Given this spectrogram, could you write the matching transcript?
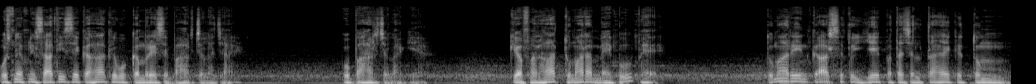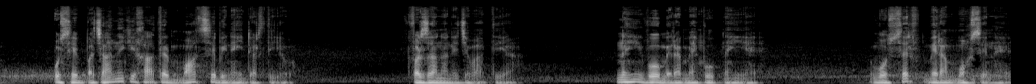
اس نے اپنے ساتھی سے کہا کہ وہ کمرے سے باہر چلا جائے۔ وہ باہر چلا گیا۔ کیا فرحات تمہارا محبوب ہے؟ تمہارے انکار سے تو یہ پتہ چلتا ہے کہ تم اسے بچانے کی خاطر موت سے بھی نہیں ڈرتی ہو۔ فرزانہ نے جواب دیا نہیں، وہ میرا محبوب نہیں ہے۔ وہ صرف میرا محسن ہے۔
